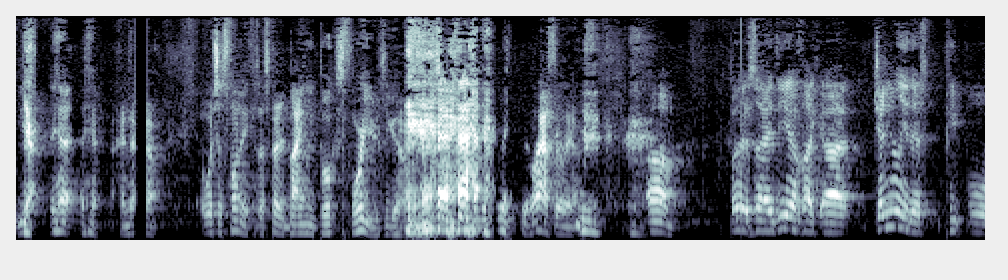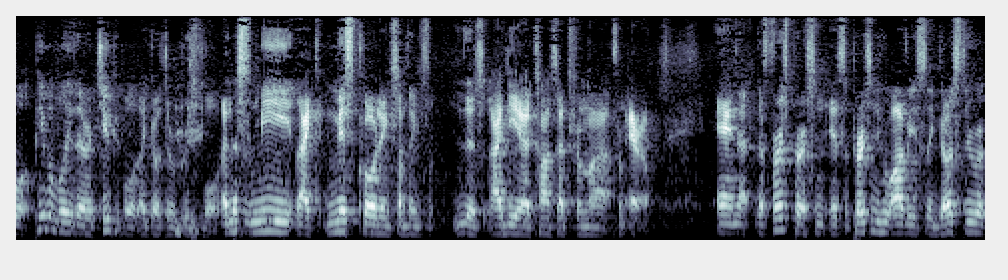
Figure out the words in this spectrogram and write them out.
Yeah, yeah, yeah, I know. Which is funny because I started buying books four years ago. Laugh really. Um, but there's the idea of like uh, generally there's people people believe there are two people that go through a crucible, and this is me like misquoting something from this idea concept from uh, from Arrow. And the first person is the person who obviously goes through a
